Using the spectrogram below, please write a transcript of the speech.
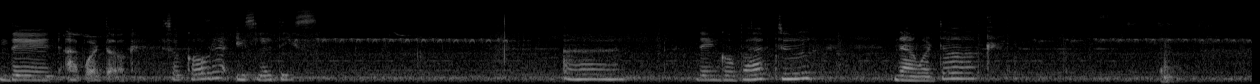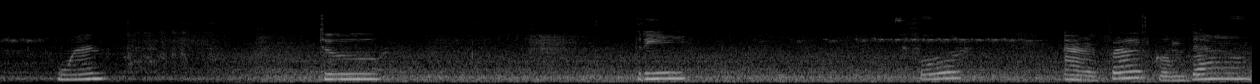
the upward dog. So cobra is like this. And then go back to downward dog. One, two, three, four, and five. Come down,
